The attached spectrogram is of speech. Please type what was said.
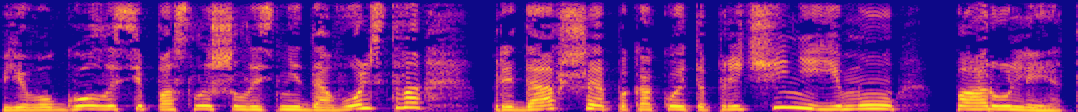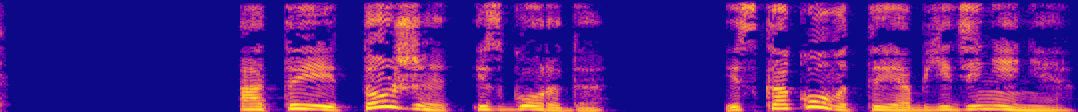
В его голосе послышалось недовольство, придавшее по какой-то причине ему пару лет. «А ты тоже из города? Из какого ты объединения?»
